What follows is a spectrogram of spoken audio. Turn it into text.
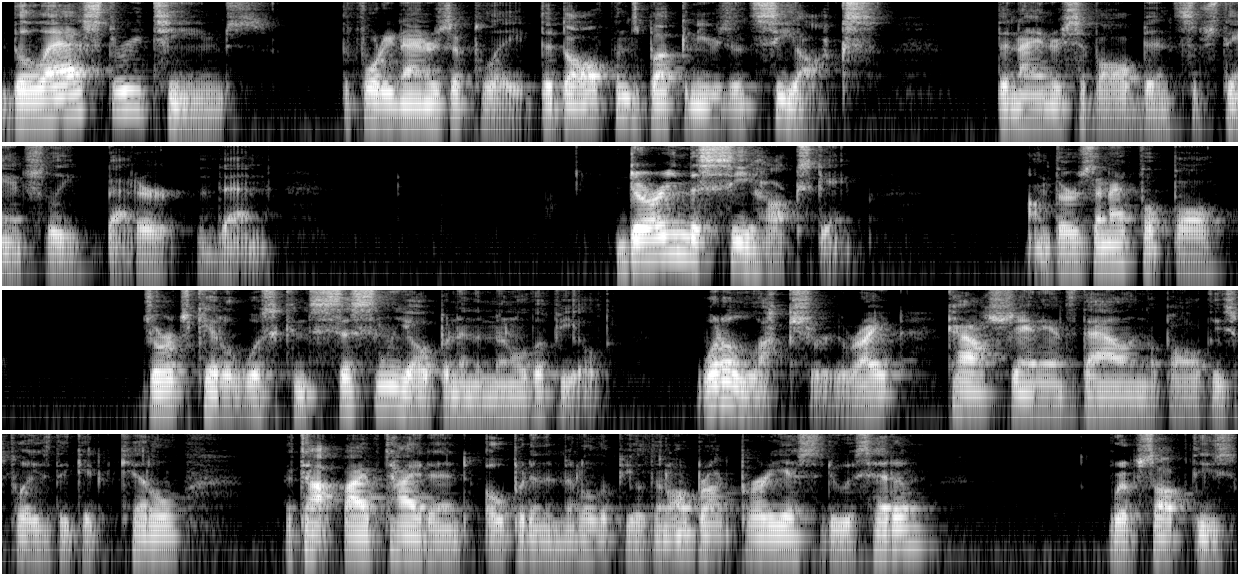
The last three teams the 49ers have played the Dolphins, Buccaneers, and Seahawks the Niners have all been substantially better than. During the Seahawks game on Thursday Night Football, George Kittle was consistently open in the middle of the field. What a luxury, right? Kyle Shanahan's dialing up all these plays to get Kittle, the top five tight end, open in the middle of the field, and all Brock Purdy has to do is hit him, rips off these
